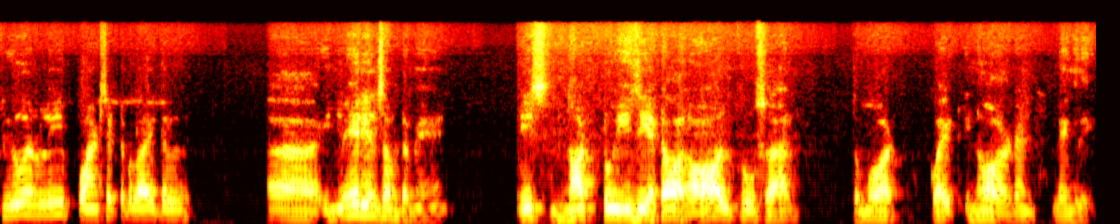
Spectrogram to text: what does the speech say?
purely point set topological uh, invariance of domain is not too easy at all. All proofs are somewhat quite involved and lengthy.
